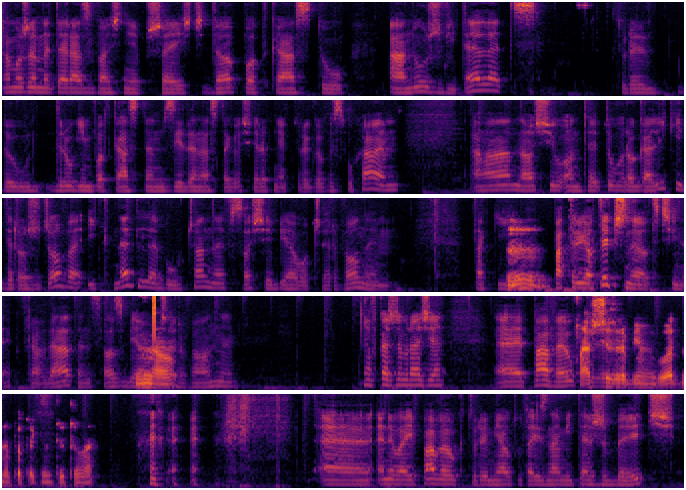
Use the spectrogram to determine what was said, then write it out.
A możemy teraz właśnie przejść do podcastu Anusz Widelec, który był drugim podcastem z 11 sierpnia, którego wysłuchałem a nosił on tytuł Rogaliki drożdżowe i knedle bułczane w sosie biało-czerwonym. Taki mm. patriotyczny odcinek, prawda? Ten sos biało-czerwony. No. No w każdym razie e, Paweł... Który... Aż się zrobiłem głodny po takim tytule. e, anyway, Paweł, który miał tutaj z nami też być,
